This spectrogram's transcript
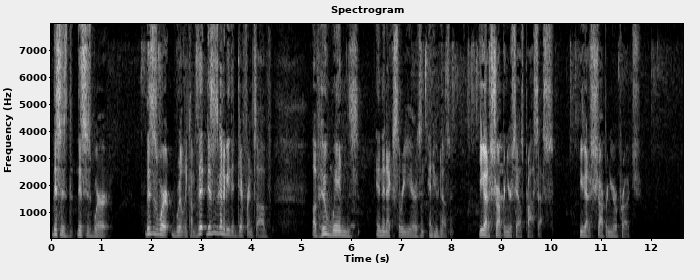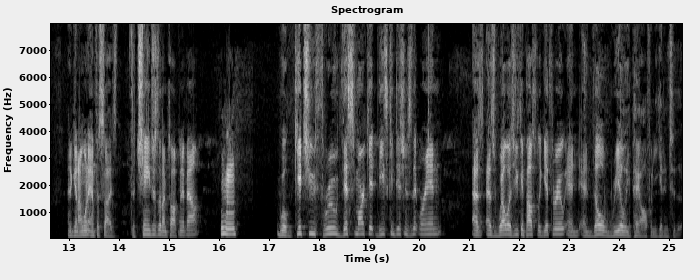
This is this is where this is where it really comes. Thi- This is going to be the difference of of who wins in the next 3 years and, and who doesn't. You got to sharpen your sales process. You got to sharpen your approach. And again, I want to emphasize the changes that I'm talking about hmm will get you through this market, these conditions that we're in, as as well as you can possibly get through, and and they'll really pay off when you get into the,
